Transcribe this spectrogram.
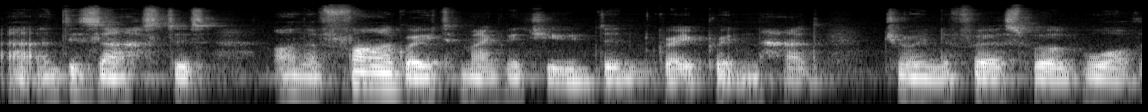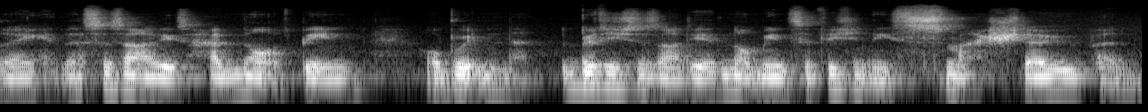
uh, and disasters on a far greater magnitude than Great Britain had during the First World War. They, their societies had not been, or Britain, British society had not been sufficiently smashed open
